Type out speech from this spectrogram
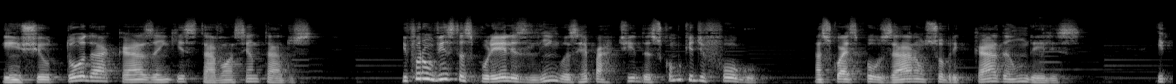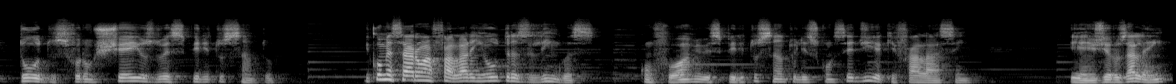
e encheu toda a casa em que estavam assentados. E foram vistas por eles línguas repartidas como que de fogo, as quais pousaram sobre cada um deles. E todos foram cheios do Espírito Santo e começaram a falar em outras línguas, conforme o Espírito Santo lhes concedia que falassem. E em Jerusalém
